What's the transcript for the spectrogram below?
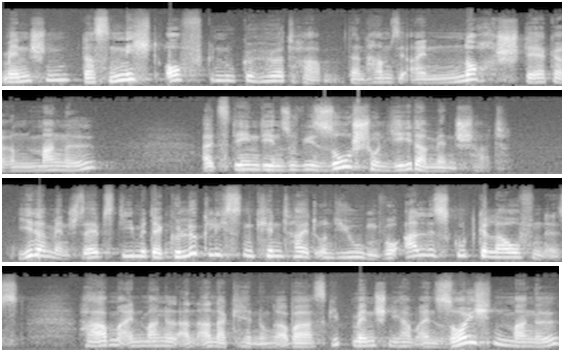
Menschen das nicht oft genug gehört haben, dann haben sie einen noch stärkeren Mangel als den, den sowieso schon jeder Mensch hat. Jeder Mensch, selbst die mit der glücklichsten Kindheit und Jugend, wo alles gut gelaufen ist, haben einen Mangel an Anerkennung. Aber es gibt Menschen, die haben einen solchen Mangel,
